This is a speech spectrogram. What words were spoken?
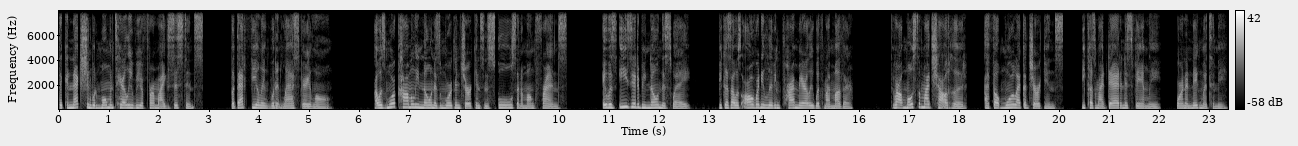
The connection would momentarily reaffirm my existence but that feeling wouldn't last very long. I was more commonly known as Morgan Jerkins in schools and among friends. It was easier to be known this way because I was already living primarily with my mother. Throughout most of my childhood, I felt more like a Jerkins because my dad and his family were an enigma to me.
